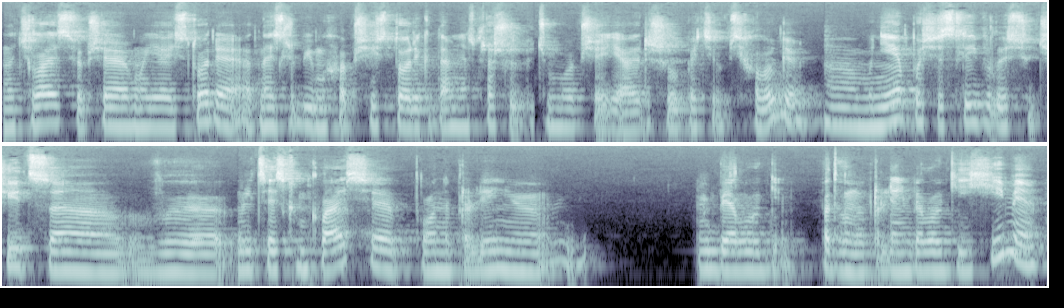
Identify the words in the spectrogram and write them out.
Началась вообще моя история, одна из любимых вообще историй, когда меня спрашивают, почему вообще я решила пойти в психологию. А, мне посчастливилось учиться в лицейском классе по направлению биологии, по двум направлениям биологии и химии.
